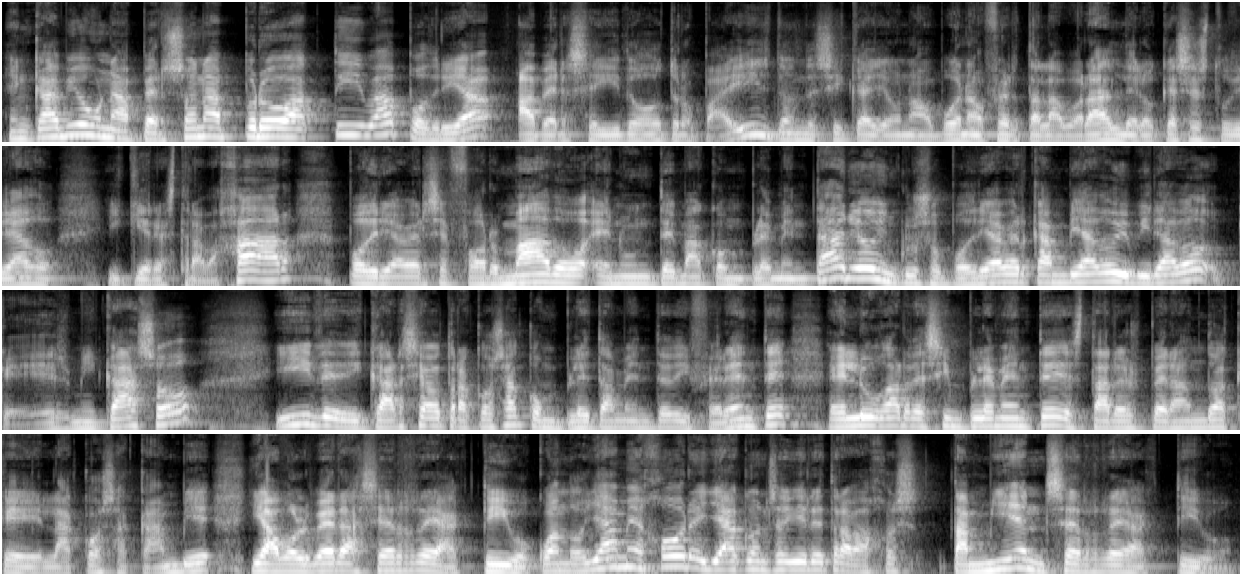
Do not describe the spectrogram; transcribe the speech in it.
En cambio, una persona proactiva podría haberse ido a otro país donde sí que haya una buena oferta laboral de lo que has estudiado y quieres trabajar, podría haberse formado en un tema complementario, incluso podría haber cambiado y virado, que es mi caso, y dedicarse a otra cosa completamente diferente, en lugar de simplemente estar esperando a que la cosa cambie y a volver a ser reactivo. Cuando ya mejore, ya conseguiré trabajo, es también ser reactivo.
